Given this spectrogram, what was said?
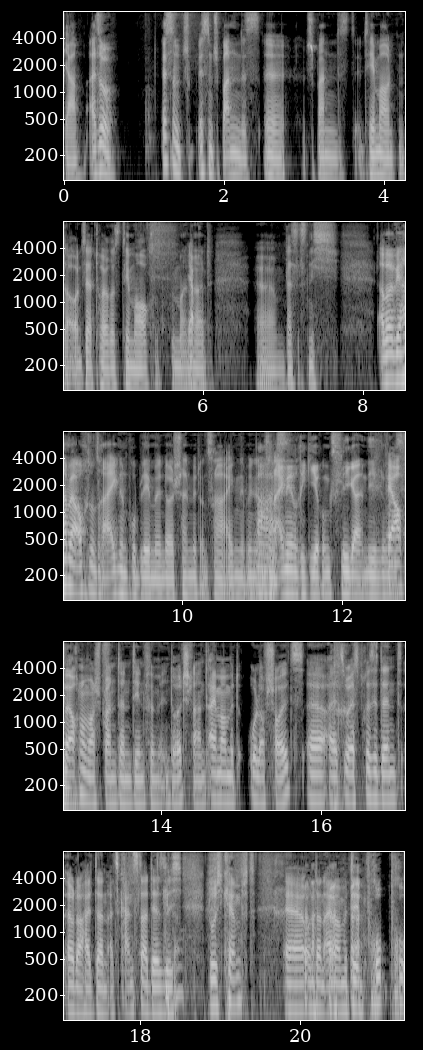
ja, also ist ein, ist ein spannendes, äh, spannendes Thema und ein sehr teures Thema auch, wie man Ja. hört. Ähm, das ist nicht. Aber wir haben ja auch unsere eigenen Probleme in Deutschland mit unserer eigenen, mit Ah, unseren eigenen Regierungsfliegern. Die Wäre auch, wär auch nochmal spannend, dann den Film in Deutschland. Einmal mit Olaf Scholz äh, als US-Präsident äh, oder halt dann als Kanzler, der sich Genau. durchkämpft äh, und dann einmal mit den Pro Pro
